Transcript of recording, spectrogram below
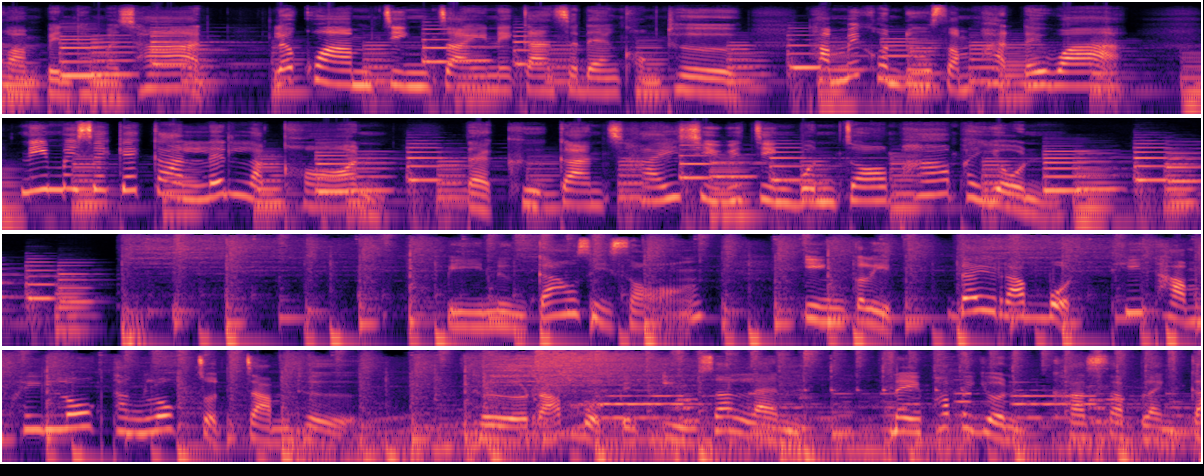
ความเป็นธรรมชาติ และความจริงใจในการแสดงของเธอทำให้คนดูสัมผัสได้ว่า นี่ไม่ใช่แค่การเล่นละคร แต่คือการใช้ชีวิตจริงบนจอภาพยนตร์ ปี 1942 อิงกฤษได้รับบทที่ทำให้โลกทั้งโลกจดจำเธอ เธอรับบทเป็นอิลซาแลนด์ในภาพยนตร์คาซาบลังก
